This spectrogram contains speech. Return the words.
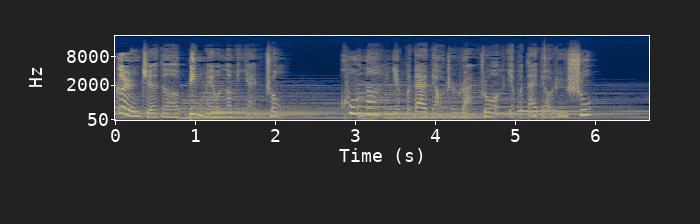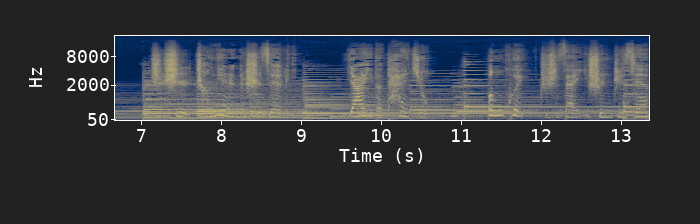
个人觉得并没有那么严重，哭呢也不代表着软弱，也不代表认输。只是成年人的世界里，压抑的太久，崩溃只是在一瞬之间。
